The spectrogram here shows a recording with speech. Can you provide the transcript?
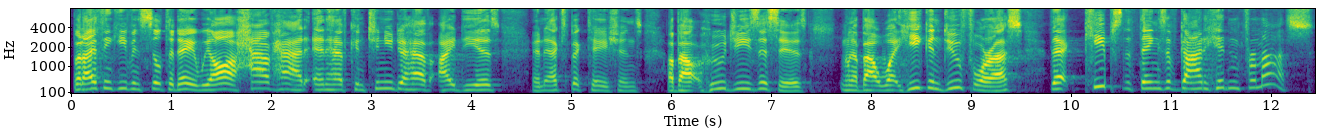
but I think even still today, we all have had and have continued to have ideas and expectations about who Jesus is and about what he can do for us that keeps the things of God hidden from us.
